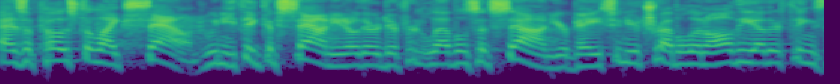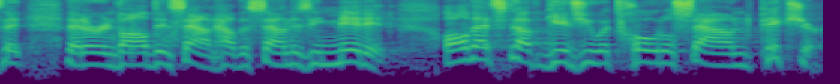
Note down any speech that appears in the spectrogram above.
As opposed to like sound. When you think of sound, you know, there are different levels of sound, your bass and your treble and all the other things that, that are involved in sound, how the sound is emitted. All that stuff gives you a total sound picture.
